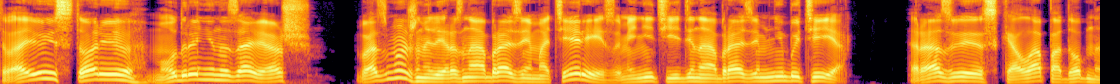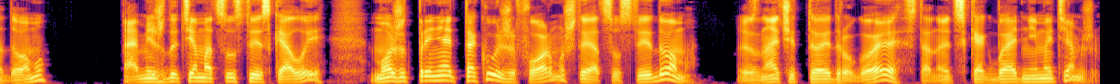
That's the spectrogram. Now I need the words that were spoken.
«Твою историю мудрой не назовешь. Возможно ли разнообразие материи заменить единообразием небытия? Разве скала подобна дому? А между тем отсутствие скалы может принять такую же форму, что и отсутствие дома. Значит, то и другое становится как бы одним и тем же».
